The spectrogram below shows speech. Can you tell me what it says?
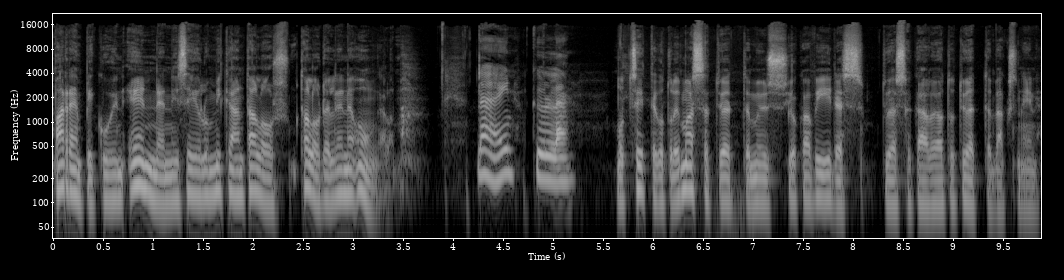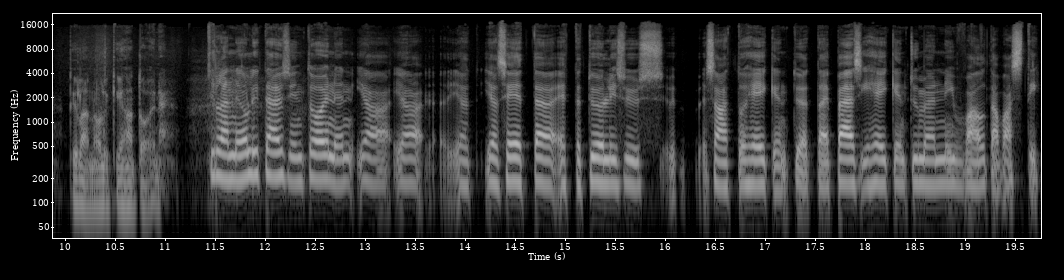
parempi kuin ennen, niin se ei ollut mikään talous, taloudellinen ongelma. Näin, kyllä. Mutta sitten kun tuli massatyöttömyys, joka viides työssä käyvä joutui työttömäksi, niin tilanne olikin ihan toinen. Tilanne oli täysin toinen ja, ja, ja, ja se, että, että työllisyys saattoi heikentyä tai pääsi heikentymään niin valtavasti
